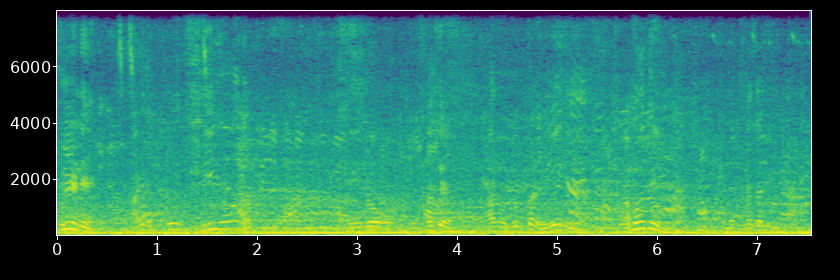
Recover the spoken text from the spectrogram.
これねあれだこういう水道だ水道だってあのどっか。の上に雨どいみたいな、飾りみたいな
